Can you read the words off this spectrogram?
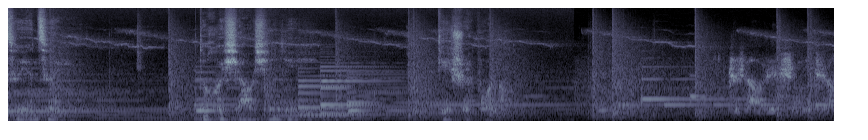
自言自语，都会小心翼翼，滴水不漏。直到认识你之后，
